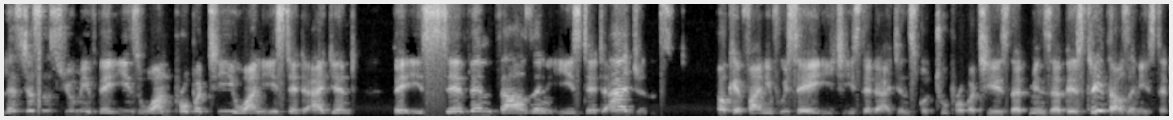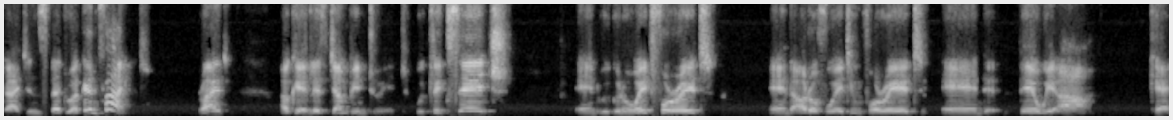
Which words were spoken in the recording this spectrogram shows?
let's just assume if there is one property, one estate agent, there is 7,000 estate agents. Okay, fine. If we say each estate agent's got two properties, that means that there's 3,000 estate agents that we can find, right? Okay, let's jump into it. We click search and we're going to wait for it and out of waiting for it and there we are okay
